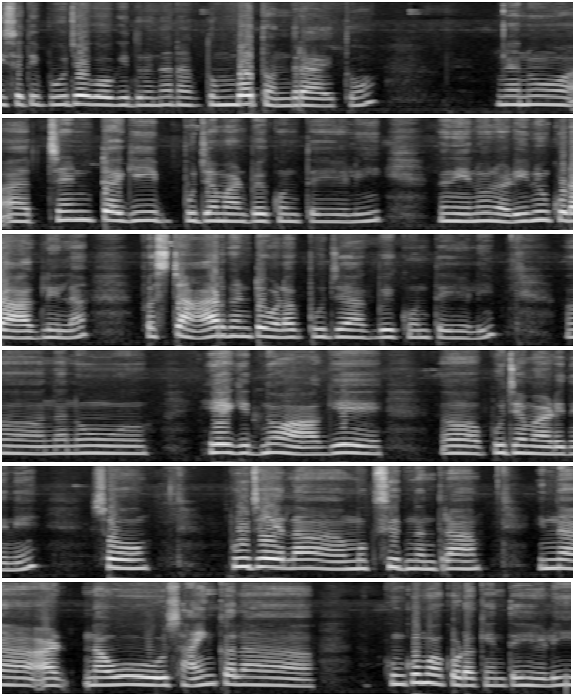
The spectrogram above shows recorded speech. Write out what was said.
ಈ ಸತಿ ಪೂಜೆಗೆ ಹೋಗಿದ್ರಿಂದ ನನಗೆ ತುಂಬ ತೊಂದರೆ ಆಯಿತು. ನಾನು ಅರ್ಜೆಂಟಾಗಿ ಪೂಜೆ ಮಾಡಬೇಕು ಅಂತ ಹೇಳಿ ನಾನೇನು ರೆಡಿನೂ ಕೂಡ ಆಗಲಿಲ್ಲ. ಫಸ್ಟ್ ಆರು ಗಂಟೆ ಒಳಗೆ ಪೂಜೆ ಆಗಬೇಕು ಅಂತ ಹೇಳಿ ನಾನು ಹೇಗಿದ್ನೋ ಹಾಗೇ ಪೂಜೆ ಮಾಡಿದ್ದೀನಿ. ಸೊ ಪೂಜೆ ಎಲ್ಲ ಮುಗಿಸಿದ ನಂತರ ಇನ್ನು ನಾವು ಸಾಯಂಕಾಲ ಕುಂಕುಮ ಕೊಡೋಕ್ಕೆ ಅಂತ ಹೇಳಿ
